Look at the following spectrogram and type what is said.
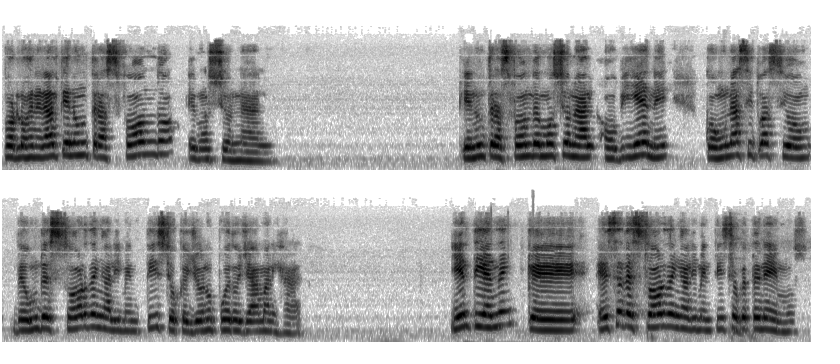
por lo general tiene un trasfondo emocional. Tiene un trasfondo emocional o viene con una situación de un desorden alimenticio que yo no puedo ya manejar. Y entienden que ese desorden alimenticio que tenemos,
